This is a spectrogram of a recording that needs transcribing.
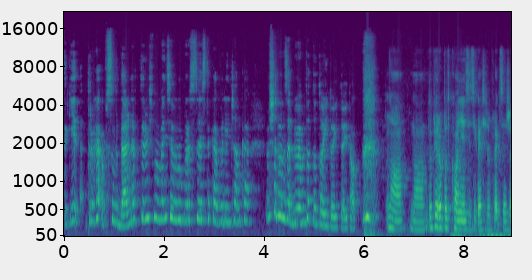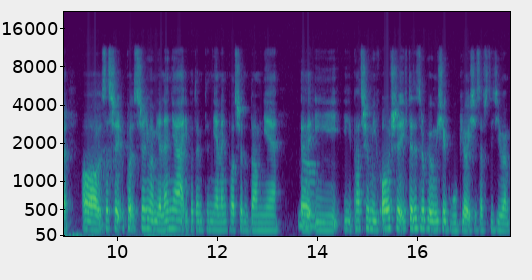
takie trochę absurdalne w którymś momencie, bo po prostu jest taka wyliczanka wyszedłem, zabiłem to, to, to i to i to i to. No, no. Dopiero pod koniec jest jakaś refleksja, że o, zastrzeliłem jelenia i potem ten jeleń podszedł do mnie no. e, i, i patrzył mi w oczy i wtedy zrobiło mi się głupio i się zawstydziłem.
